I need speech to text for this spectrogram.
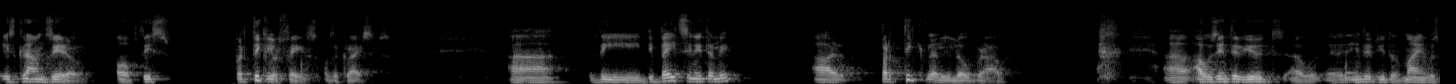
is ground zero of this particular phase of the crisis. Uh, the debates in Italy are particularly lowbrow. uh, I was interviewed, uh, an interview of mine was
